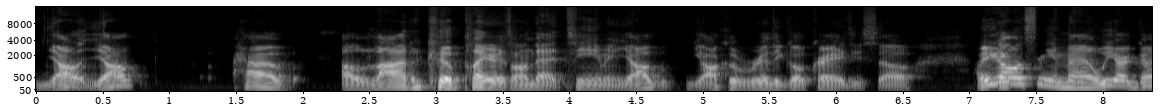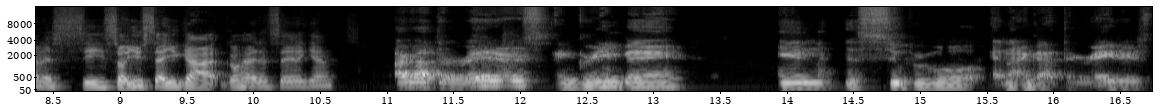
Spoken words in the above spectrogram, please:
y'all y'all have a lot of good players on that team, and y'all y'all could really go crazy. So we I think- gonna see, man. We are gonna see. So you said you got go ahead and say it again. I got the Raiders and Green Bay in the Super Bowl, and I got the Raiders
